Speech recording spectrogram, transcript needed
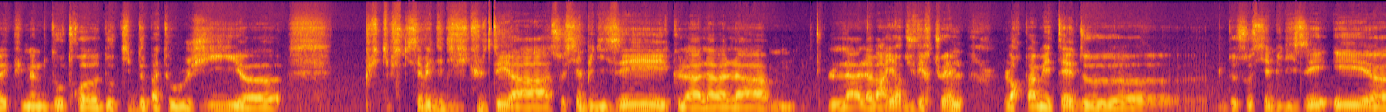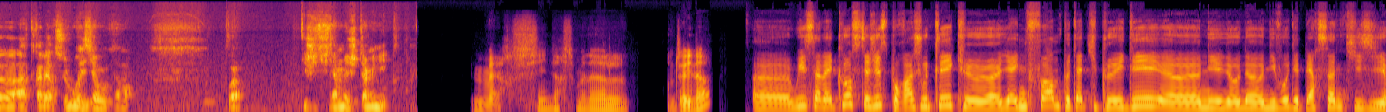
et puis même d'autres d'autres types de pathologies puisqu'ils avaient des difficultés à sociabiliser et que la, la, la, la, la barrière du virtuel leur permettait de, de sociabiliser et à travers ce loisir notamment. Voilà, j'ai terminé. Merci, Narcimonal. Jaina? Euh, oui, ça va être court. C'était juste pour rajouter qu'il euh, y a une forme peut-être qui peut aider euh, au, au, niveau des personnes qui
